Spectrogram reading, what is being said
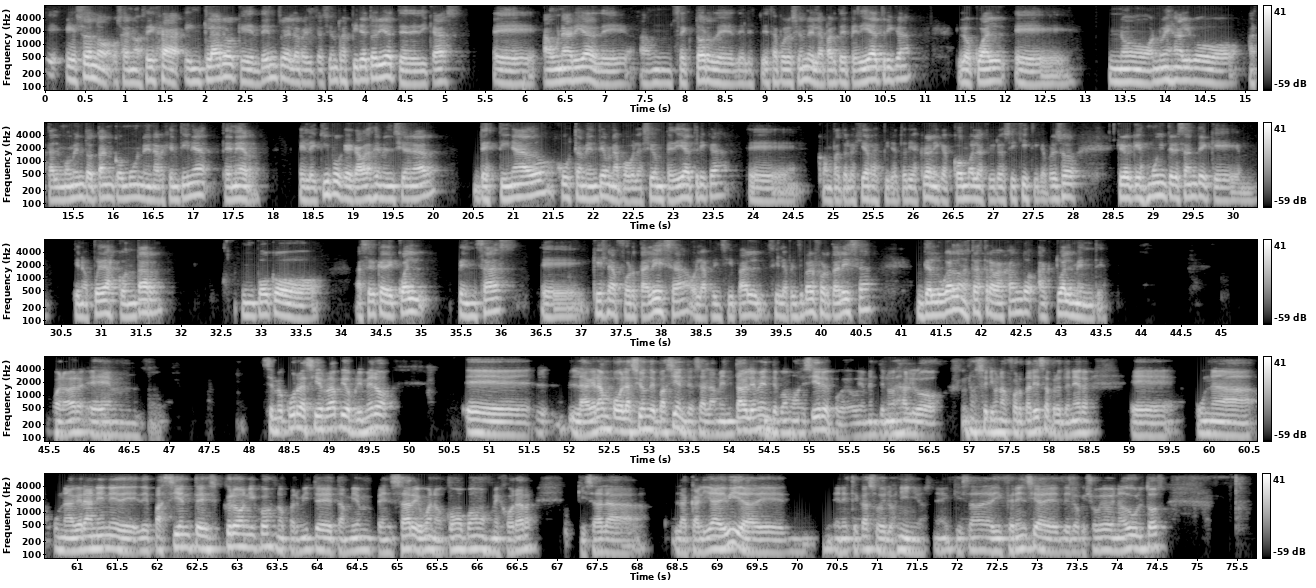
e, Eso no, o sea, nos deja en claro que dentro de la rehabilitación respiratoria te dedicas eh, a un área, de, a un sector de, esta población de la parte pediátrica, lo cual eh, no, es algo hasta el momento tan común en Argentina tener el equipo que acabas de mencionar destinado justamente a una población pediátrica eh, con patologías respiratorias crónicas, como la fibrosis quística. Por eso creo que es muy interesante que, que nos puedas contar un poco acerca de cuál pensás eh, que es la fortaleza o la principal, sí, la principal fortaleza del lugar donde estás trabajando actualmente? Bueno, a ver, em, se me ocurre así rápido, primero, eh, la gran población de pacientes, o sea, lamentablemente podemos decir, porque obviamente no es algo, no sería una fortaleza, pero tener eh, una, gran N de, pacientes crónicos nos permite también pensar, en bueno, cómo podemos mejorar quizá la, calidad de vida, de, en este caso de los niños. ¿eh? Quizá a diferencia de, lo que yo veo en adultos,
